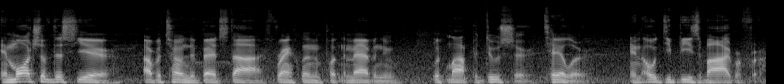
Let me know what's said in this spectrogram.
In March of this year, I returned to Bed-Stuy, Franklin and Putnam Avenue, with my producer, Taylor, and ODB's biographer,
